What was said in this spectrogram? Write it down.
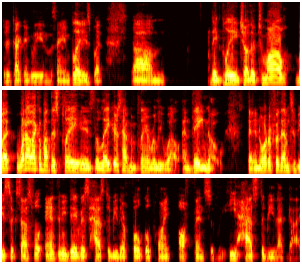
they're technically in the same place, but um, they play each other tomorrow. But what I like about this play is the Lakers have been playing really well, and they know that in order for them to be successful, Anthony Davis has to be their focal point offensively. He has to be that guy.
